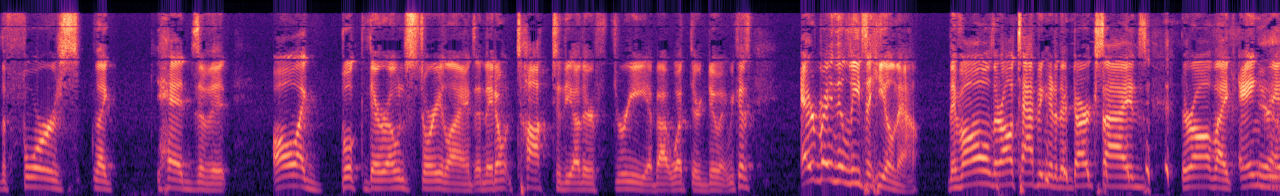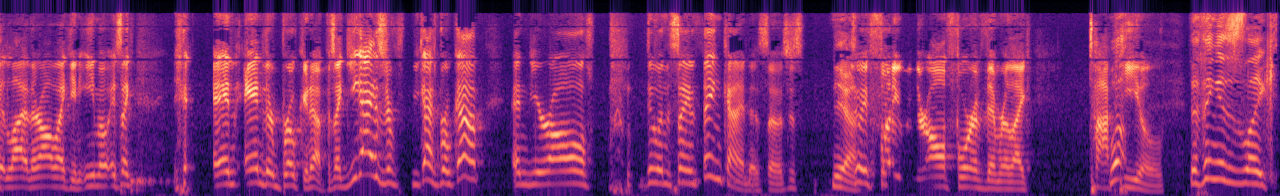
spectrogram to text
the four like heads of it all like book their own storylines and they don't talk to the other three about what they're doing because everybody in the elite's a heel now. They've all they're all tapping into their dark sides. They're all like angry Yeah. at life. They're all like in emo. It's like and and they're broken up. It's like you guys are you guys broke up and you're all doing the same thing kind of. So it's just Yeah. it's really funny when they're all four of them are like top Well- heel. the thing is, is like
